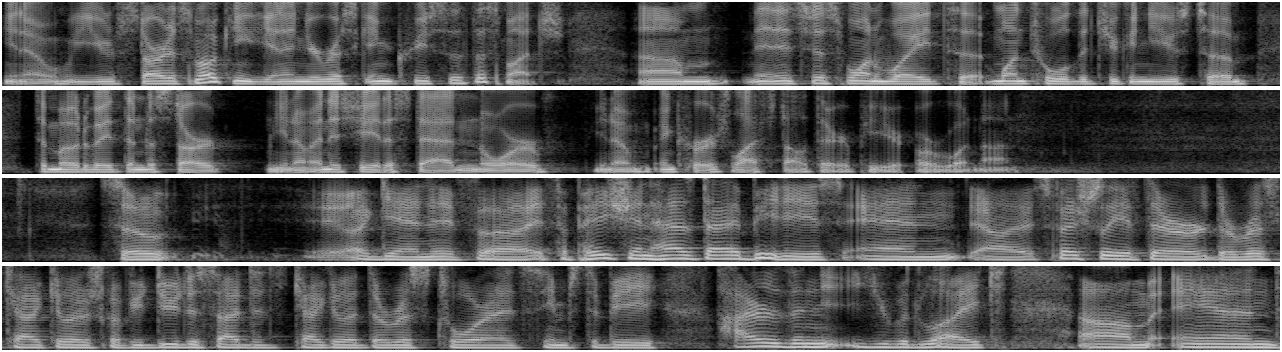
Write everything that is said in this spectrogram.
you know you started smoking again and your risk increases this much um, and it's just one way to one tool that you can use to to motivate them to start you know initiate a statin or you know encourage lifestyle therapy or, or whatnot. So again, if uh, if a patient has diabetes, and uh, especially if their their risk calculator so if you do decide to calculate their risk score and it seems to be higher than you would like, um, and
